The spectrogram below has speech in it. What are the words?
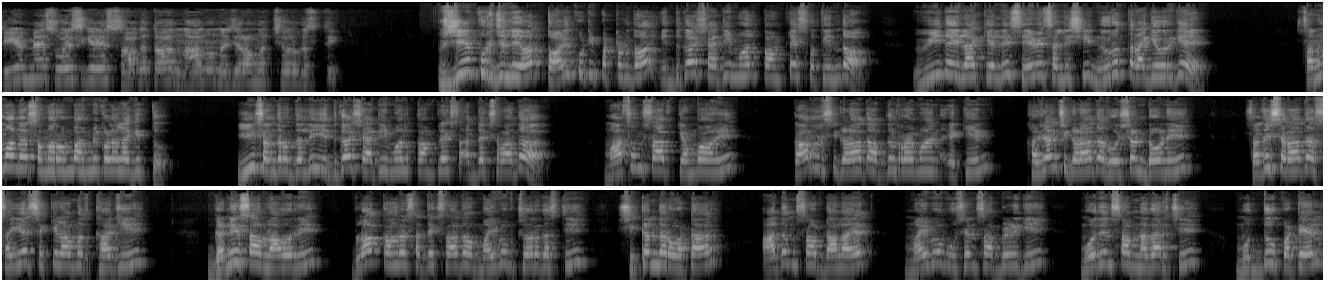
DMS ವಯಸ್ಸಿಗೆ ಸ್ವಾಗತ. ನಾನು ಅಹಮದ್ ಚೋರ್ಗಸ್ತಿ. ವಿಜಯಪುರ ಜಿಲ್ಲೆಯ ತಾಳಿಕೋಟಿ ಪಟ್ಟಣದ ಈದ್ಗಾ ಶಾದಿ ಮಹಲ್ ಕಾಂಪ್ಲೆಕ್ಸ್ ವತಿಯಿಂದ ವಿವಿಧ ಇಲಾಖೆಯಲ್ಲಿ ಸೇವೆ ಸಲ್ಲಿಸಿ ನಿವೃತ್ತರಾಗಿಯವರಿಗೆ ಸನ್ಮಾನ ಸಮಾರಂಭ ಹಮ್ಮಿಕೊಳ್ಳಲಾಗಿತ್ತು. ಈ ಸಂದರ್ಭದಲ್ಲಿ ಈದ್ಗಾ ಶಾದಿ ಮಹಲ್ ಕಾಂಪ್ಲೆಕ್ಸ್ ಅಧ್ಯಕ್ಷರಾದ ಮಾಸೂಮ್ ಸಾಬ್ ಕೆಂಬಾವಿ, ಕಾರ್ಯದರ್ಶಿಗಳಾದ ಅಬ್ದುಲ್ ರಹಮಾನ್ ಯಕೀನ್ ಖಜಾಂಚಿಗಳಾದ ರೋಷನ್ ಡೋಣಿ, ಸದಸ್ಯರಾದ ಸೈಯದ್ ಶಕೀಲ್ ಅಹಮದ್ ಖಾಜಿ, ಗಣೇಶ್ ಸಾಬ್ ಲಾವರಿ ಬ್ಲಾಕ್ ಕಾಂಗ್ರೆಸ್ ಅಧ್ಯಕ್ಷರಾದ ಮೈಬೂಬ್ ಚೋರಗಸ್ತಿ, ಸಿಕಂದರ್ ವಟಾರ್, ಆದಮ್ ಸಾಬ್ ಡಾಲಾಯತ್, ಮೈಬೂಬ್ ಹುಸೇನ್ ಸಾಬ್ ಬಿಳ್ಗಿ, ಮೋದಿನ್ ಸಾಬ್ ನಗಾರ್ಚಿ, ಮುದ್ದು ಪಟೇಲ್,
